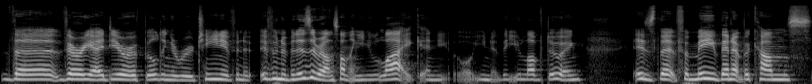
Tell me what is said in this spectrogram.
the very idea of building a routine, even even if it is around something you like and you, or you know that you love doing, is that for me, then it becomes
